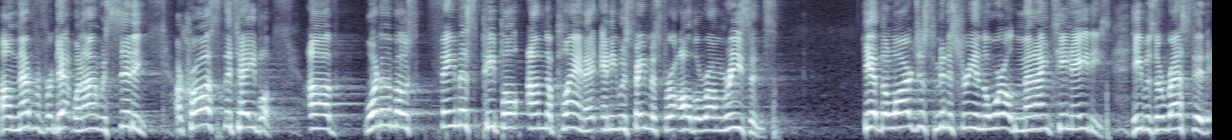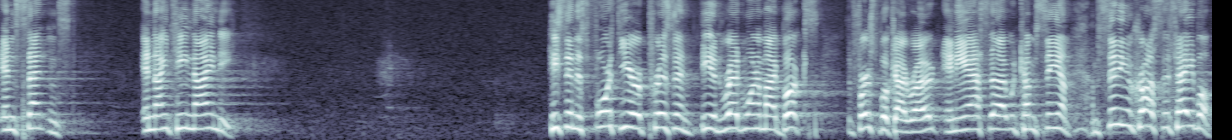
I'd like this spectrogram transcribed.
I'll never forget when I was sitting across the table of one of the most famous people on the planet, and he was famous for all the wrong reasons. He had the largest ministry in the world in the 1980s. He was arrested and sentenced in 1990. He's in his fourth year of prison. He had read one of my books, the first book I wrote, and he asked that I would come see him. I'm sitting across the table.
